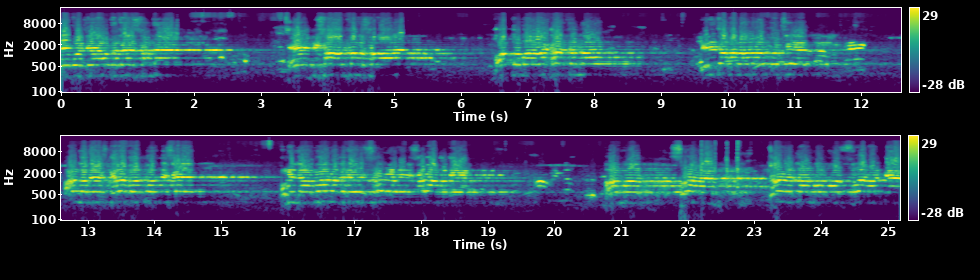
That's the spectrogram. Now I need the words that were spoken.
এই পর্যায়ে আপনাদের সামনে এই বিশাল জনসভায় বক্তব্য রাখার জন্য বিনীতভাবে অনুরোধ করছি বাংলাদেশ খেলাফত মজলিসে কুমিল্লা মহানগরের সংগ্রামী সভাপতি মোহাম্মদ সোলামান জননেতা মোহাম্মদ সোলামানকে তার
